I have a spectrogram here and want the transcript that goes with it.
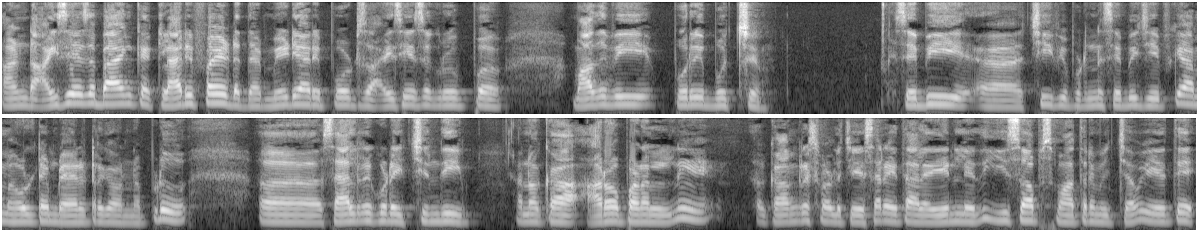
and ICICI bank clarified the media reports ICICI group Madhabi Puri Buch SEBI chief ఇప్పుడున్న సెబీ చీఫ్కి ఆమె హోల్ టైం డైరెక్టర్గా ఉన్నప్పుడు శాలరీ కూడా ఇచ్చింది అని ఒక ఆరోపణలని కాంగ్రెస్ వాళ్ళు చేశారు అయితే అలా ఏం లేదు. ఈ సాప్స్ మాత్రం ఇచ్చాము. ఏదైతే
